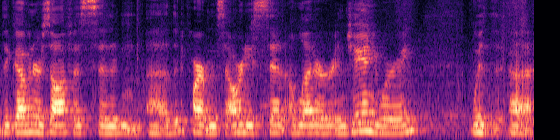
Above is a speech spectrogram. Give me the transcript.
the governor's office and uh, the department's already sent a letter in January with, uh,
